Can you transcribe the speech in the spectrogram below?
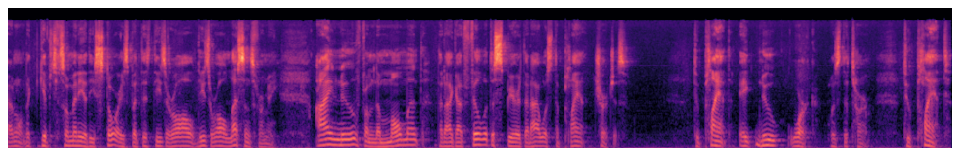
I don't give so many of these stories, but this, these are all these are all lessons for me. I knew from the moment that I got filled with the Spirit that I was to plant churches, to plant a new work was the term, to plant.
